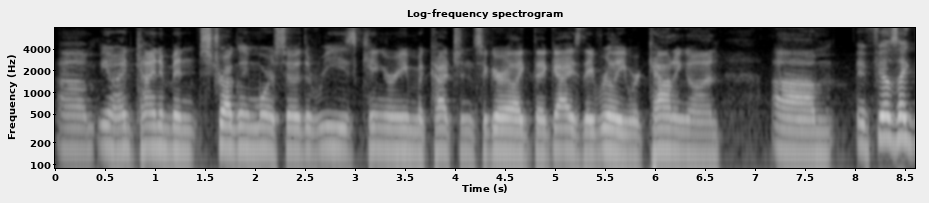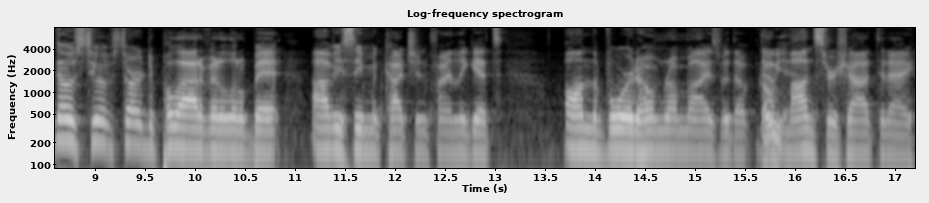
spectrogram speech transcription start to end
Um, you know, had kind of been struggling more so. The Rhys, Kingery, McCutchen, Segura, like the guys they really were counting on. Um, it feels like those two have started to pull out of it a little bit. Obviously, McCutchen finally gets on the board home run wise with a, that Oh, yeah. monster shot today.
